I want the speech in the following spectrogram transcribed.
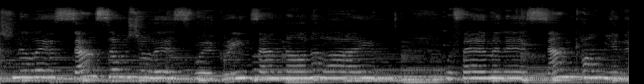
nationalists and socialists, we're greens and non aligned, we're feminists and communists.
